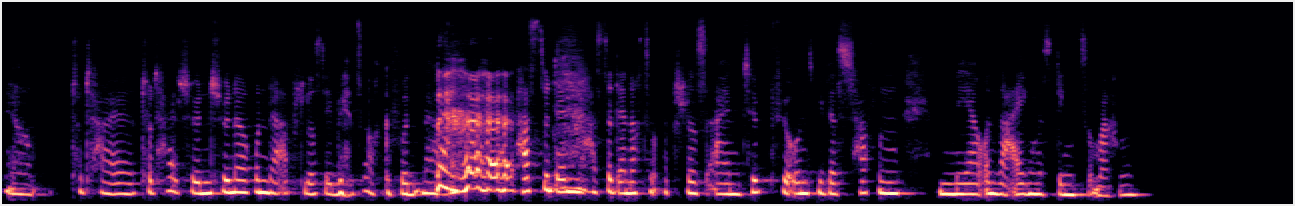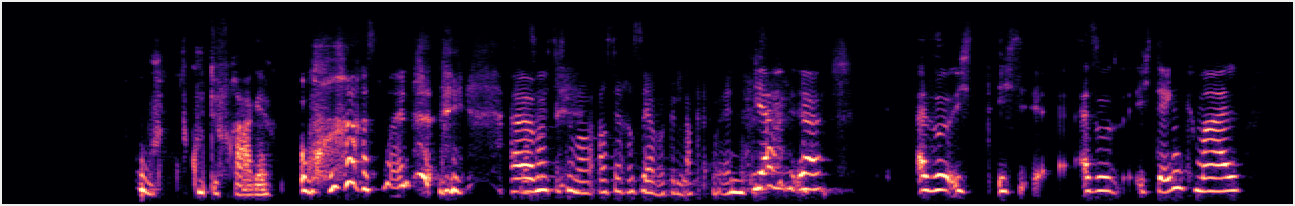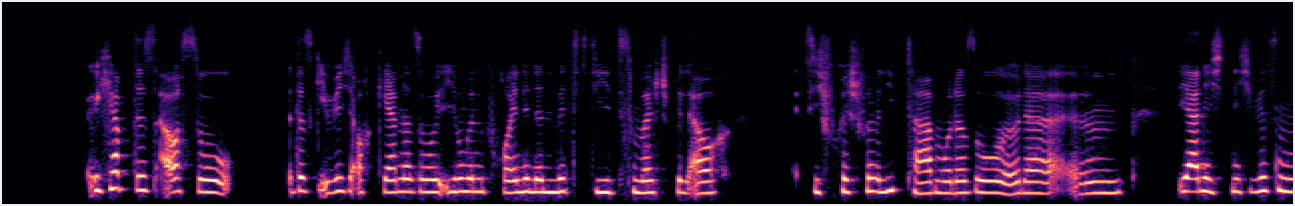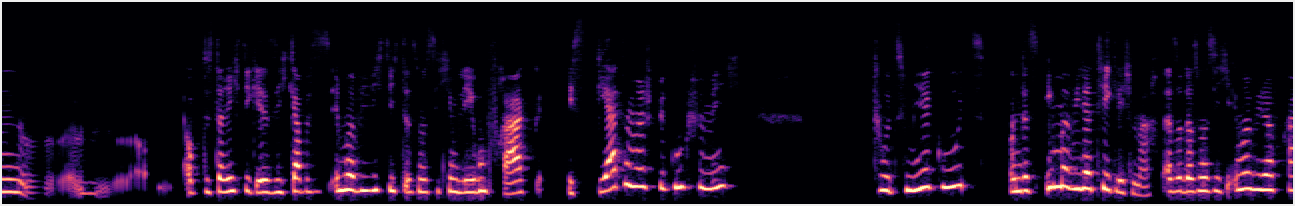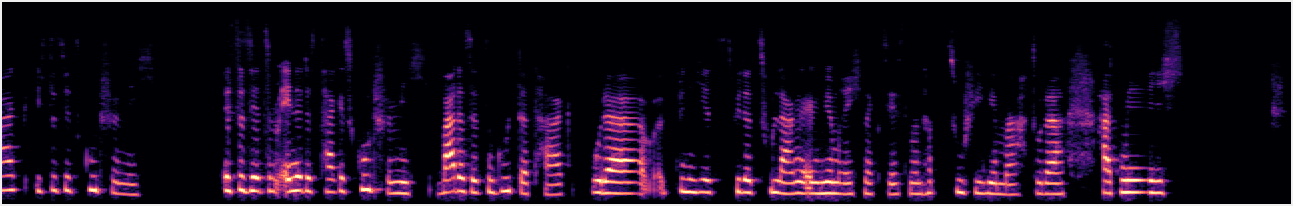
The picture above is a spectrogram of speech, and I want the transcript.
ja. Total, total schön, schöner runder Abschluss, den wir jetzt auch gefunden haben. hast du denn, hast du denn noch zum Abschluss einen Tipp für uns, wie wir es schaffen, mehr unser eigenes Ding zu machen? Uh, gute Frage. Oh, hast du einen? Nee. Das ähm, habe ich dich nochmal aus der Reserve gelockt am Ende. Ja, ja. Also ich, ich, also ich denke mal, ich habe das auch so das gebe ich auch gerne so jungen Freundinnen mit, die zum Beispiel auch sich frisch verliebt haben oder so oder ähm, ja nicht nicht wissen, ob das der richtige ist. Ich glaube, es ist immer wichtig, dass man sich im Leben fragt: Ist der zum Beispiel gut für mich? Tut's mir gut? Und das immer wieder täglich macht. Also dass man sich immer wieder fragt: Ist das jetzt gut für mich? Ist das jetzt am Ende des Tages gut für mich? War das jetzt ein guter Tag? Oder bin ich jetzt wieder zu lange irgendwie am Rechner gesessen und habe zu viel gemacht? Oder hat mich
